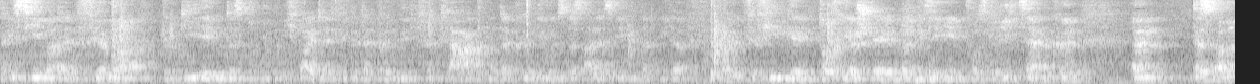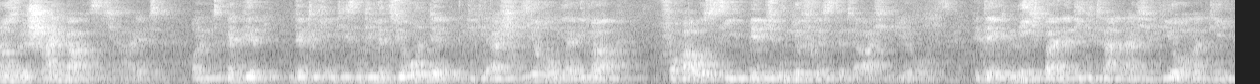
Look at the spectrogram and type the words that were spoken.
Da ist jemand, eine Firma, wenn die eben das Produkt nicht weiterentwickelt, dann können wir die verklagen und dann können die uns das alles eben dann wieder äh, für viel Geld doch herstellen, weil wir sie eben vor das Gericht zerren können. Ähm, das ist aber nur so eine scheinbare Sicherheit. Und wenn wir wirklich in diesen Dimensionen denken, die die Archivierung ja immer voraussieht, nämlich unbefristete Archivierung, wir denken nicht bei einer digitalen Archivierung an die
